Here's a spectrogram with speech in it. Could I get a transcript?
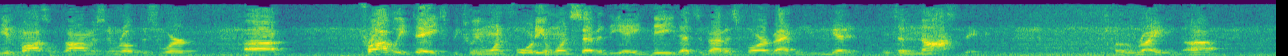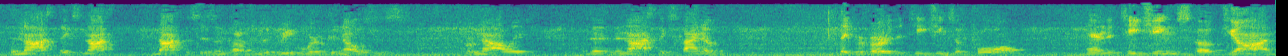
the Apostle Thomas and wrote this work. Uh, probably dates between 140 and 170 AD. That's about as far back as you can get it. It's a Gnostic uh, writing. Uh, the Gnostics, Gnosticism comes from the Greek word gnosis, for knowledge. The, the Gnostics kind of they perverted the teachings of Paul and the teachings of John,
